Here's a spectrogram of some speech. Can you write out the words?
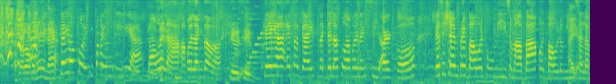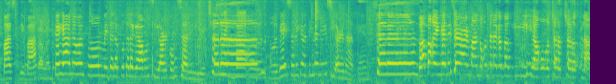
asawa ko na yun, ha? Kayo po, hindi pa kayo umiihi ah. Bawal ah. Ako lang daw ah. Exclusive. Kaya eto guys, nagdala po ako ng CR ko. Kasi syempre bawal po umihi sa mga bakod, bawal umihi Ay, sa labas, 'di ba? Tama. Kaya naman po, may dala po talaga akong CR kong sarili. Charan! Oh, guys, halika, tingnan niyo yung CR natin. Charan! Papakinggan ni Sir Armando kung talaga bang iihi ako o charot-charot lang.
